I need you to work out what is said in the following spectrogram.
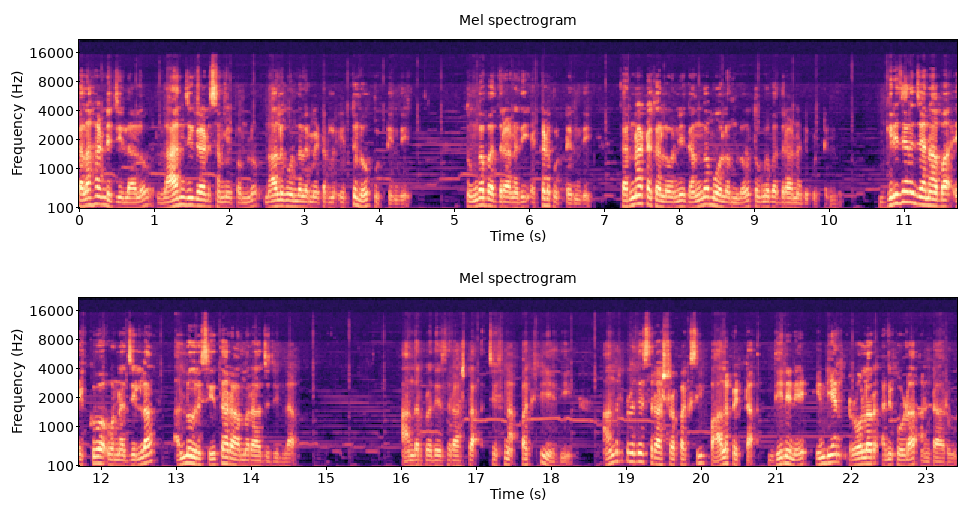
కలహండి జిల్లాలో లాంజిగాడ్ సమీపంలో నాలుగు వందల మీటర్ల ఎత్తులో పుట్టింది. తుంగభద్ర నది ఎక్కడ పుట్టింది? కర్ణాటకలోని గంగమూలంలో తుంగభద్ర నది పుట్టింది. గిరిజన జనాభా ఎక్కువ ఉన్న జిల్లా అల్లూరి సీతారామరాజు జిల్లా. ఆంధ్రప్రదేశ్ రాష్ట్ర చిహ్న పక్షి ఏది? ఆంధ్రప్రదేశ్ రాష్ట్ర పక్షి పాలపెట్ట దీనినే ఇండియన్ రోలర్ అని కూడా అంటారు.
